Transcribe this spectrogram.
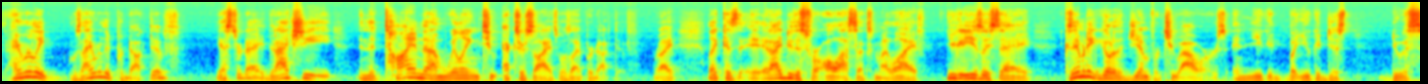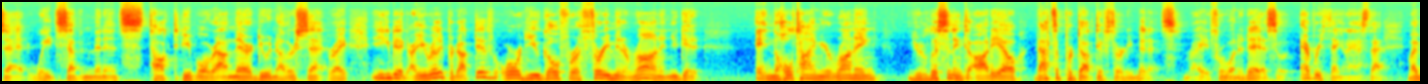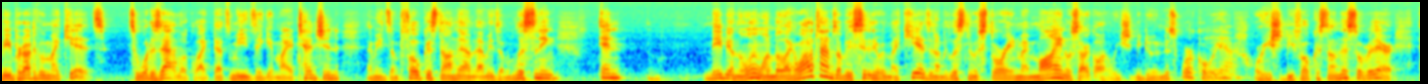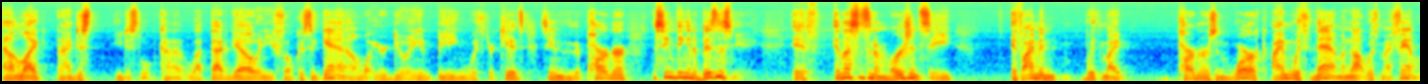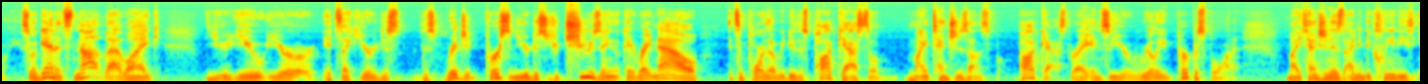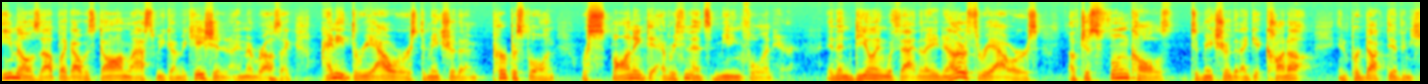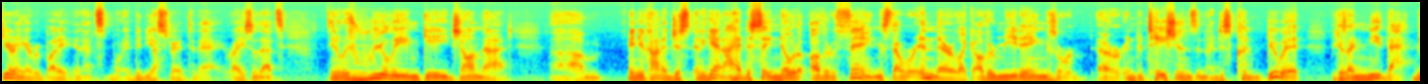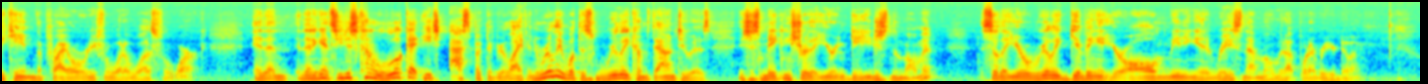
I really was I really productive yesterday? Did I actually in the time that I'm willing to exercise was I productive? Right? Like because and I do this for all aspects of my life. You could easily say because anybody could go to the gym for two hours and you could but you could just do a set, wait seven minutes, talk to people around there, do another set, right? And you could be like, are you really productive? Or do you go for a 30 minute run and you get and the whole time you're running, you're listening to audio, that's a productive 30 minutes, right? For what it is. So everything, and I ask that, am I being productive with my kids? So what does that look like? That means they get my attention. That means I'm focused on them. That means I'm listening. And maybe I'm the only one, but like a lot of times I'll be sitting there with my kids and I'll be listening to a story and my mind will start going, well, you should be doing this work over Yeah. here, or you should be focused on this over there. And I'm like, and I just, you just kind of let that go and you focus again on what you're doing and being with your kids. Same thing with your partner. The same thing in a business meeting. If, unless it's an emergency, if I'm in with my partners in work, I'm with them. I'm not with my family. So again, it's not that like you you you're it's like you're just this rigid person. You're just you're choosing, okay, right now it's important that we do this podcast. So my attention is on this podcast, right? And so you're really purposeful on it. My attention is I need to clean these emails up. Like I was gone last week on vacation. And I remember I was like, I need three hours to make sure that I'm purposeful and responding to everything that's meaningful in here and then dealing with that. And then I need another three hours of just phone calls to make sure that I get caught up and productive and hearing everybody. And that's what I did yesterday and today, right? So that's, and it was really engaged on that. Um, and you kind of just, and again, I had to say no to other things that were in there, like other meetings or, or invitations, and I just couldn't do it because I need that became the priority for what it was for work. And then, and then again, so you just kind of look at each aspect of your life, and really, what this really comes down to is is just making sure that you're engaged in the moment, so that you're really giving it your all, meaning it, and raising that moment up, whatever you're doing.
